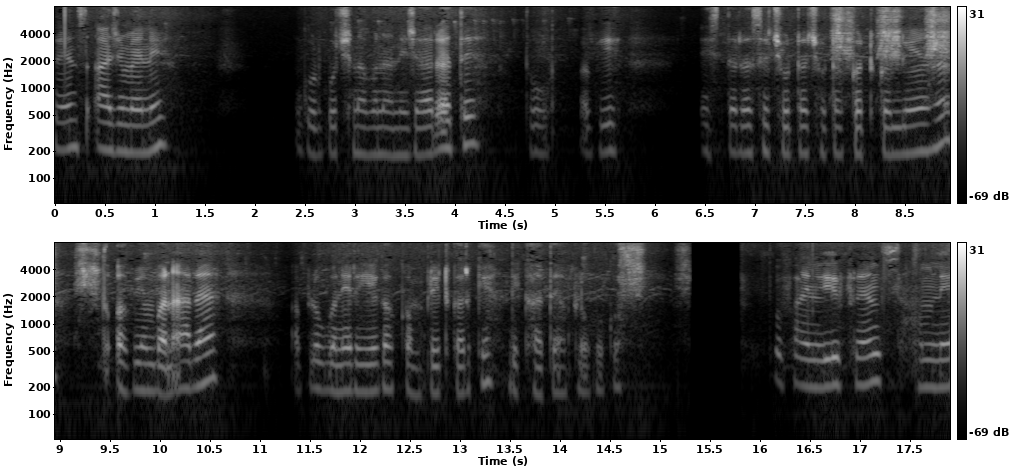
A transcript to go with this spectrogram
फ्रेंड्स, आज मैंने गुड़ पोछना बनाने जा रहे थे तो अभी इस तरह से छोटा छोटा कट कर लिए हैं तो अभी हम बना रहे हैं। आप लोग बने रहिएगा कंप्लीट करके, दिखाते हैं आप लोगों को। तो फाइनली फ्रेंड्स हमने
